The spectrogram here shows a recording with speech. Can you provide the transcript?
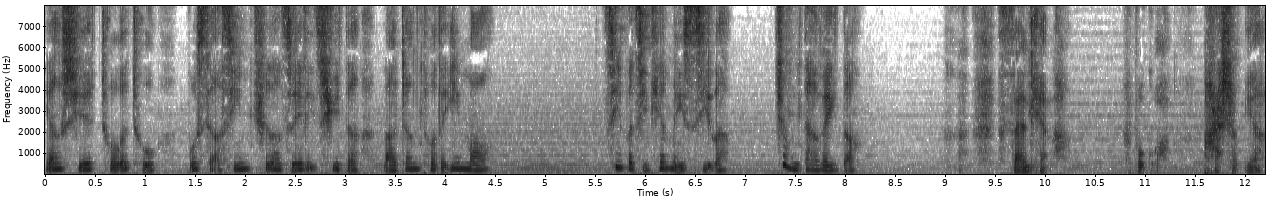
杨雪吐了吐不小心吃到嘴里去的老张头的阴毛，鸡巴几天没洗了。这么大味道，三天了，不过怕什么呀？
